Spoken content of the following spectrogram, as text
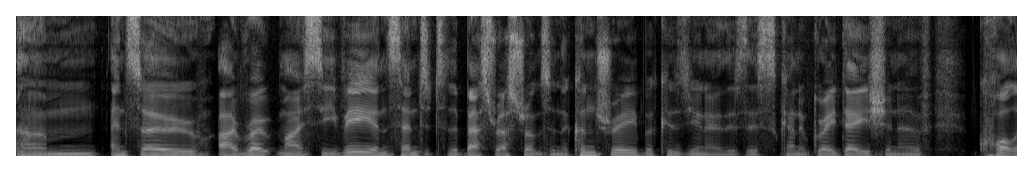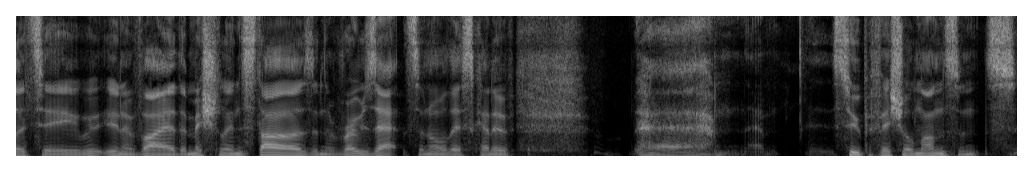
Um, and so I wrote my CV and sent it to the best restaurants in the country because, you know, there's this kind of gradation of quality, you know, via the Michelin stars and the rosettes and all this kind of uh, superficial nonsense.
